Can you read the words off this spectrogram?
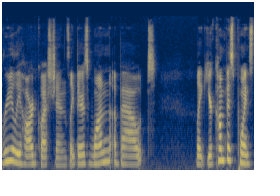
really hard questions. Like there's one about like your compass points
